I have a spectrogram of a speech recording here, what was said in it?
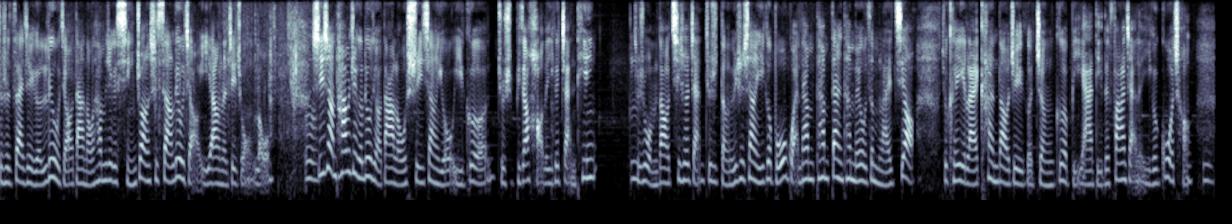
就是在这个六角大楼。他们这个形状是像六角一样的这种楼。实际上，他们这个六角大楼实际上有一个就是比较好的一个展厅。就是我们到汽车展，就是等于是像一个博物馆，他们他们，但是他没有这么来叫，就可以来看到这个整个比亚迪的发展的一个过程。嗯，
